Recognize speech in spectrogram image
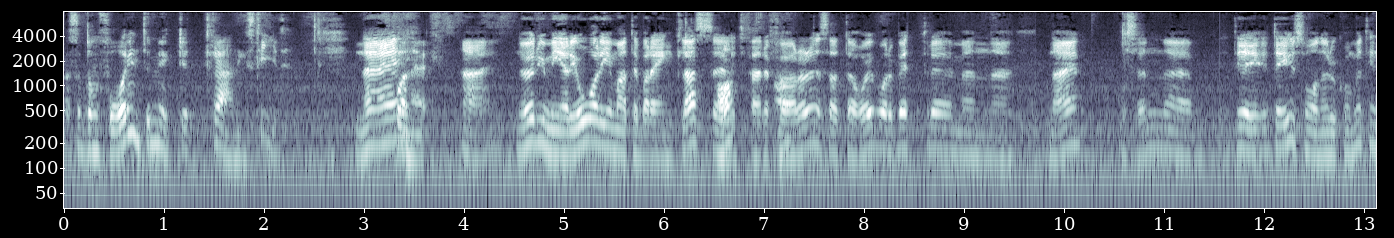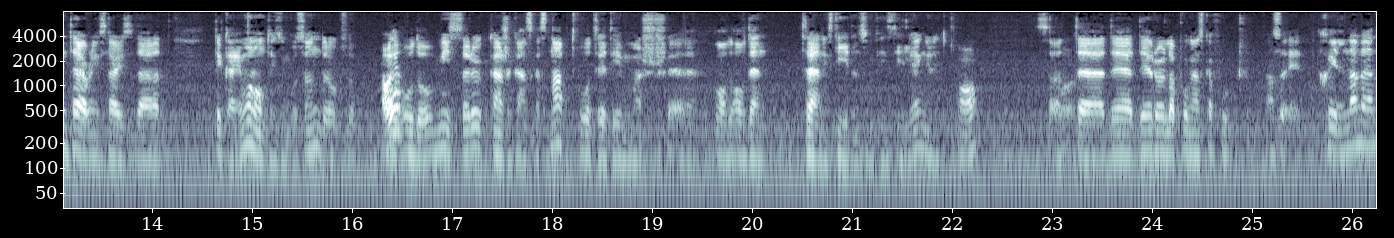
alltså, de får inte mycket träningstid nej, nej. Nu är det ju mer i år i och med att det bara är en klass, Ja. är lite färre Ja. förare. Så att det har ju varit bättre, men eh, nej. Och sen, eh, det, det är ju så när du kommer till en tävlingshelg sådär att det kan ju vara någonting som går sönder också. Ja. Och, och då missar du kanske ganska snabbt två, tre timmars eh, av, av den träningstiden som finns tillgänglig. Ja. Så att eh, det, det rullar på ganska fort. Alltså skillnaden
